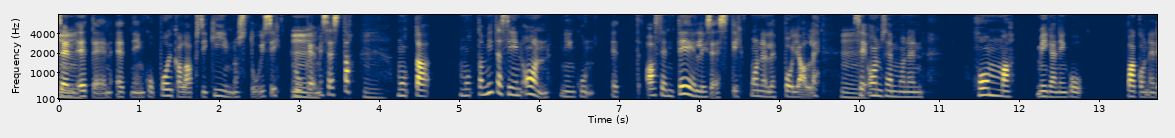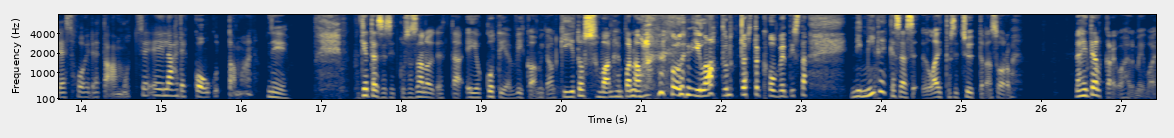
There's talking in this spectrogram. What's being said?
sen mm. eteen, että niin kuin poikalapsi kiinnostuisi mm. lukemisesta. Mm. Mutta, mutta mitä siinä on, niin kuin, että asenteellisesti monelle pojalle mm. se on semmoinen homma, mikä niin kuin pakon edes hoidetaan, mutta se ei lähde koukuttamaan. Niin. Ketä se sitten, kun sä sanoit, että ei ole kotien vika, mikä on kiitos vanhempana, olen, olen ilahtunut tästä kommentista, niin mitenkä sä laittaisit syyttävän sormen? Näihin telkkariohjelmiin vai?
